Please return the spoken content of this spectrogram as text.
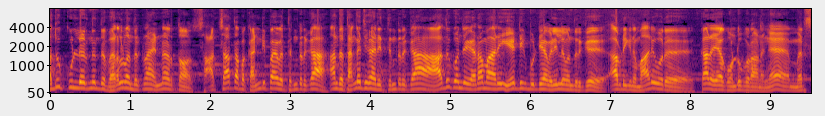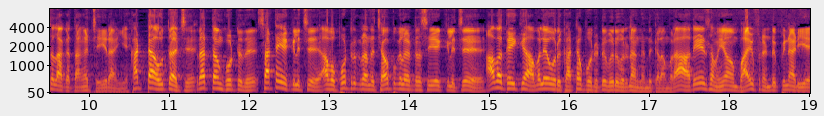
அதுக்குள்ள இருந்து இந்த விரல் வந்திருக்குன்னா என்ன அர்த்தம்? சாட்சாத் அப்ப கண்டிப்பா இவ தின்றுருக்கா? அந்த தங்கச்சிக்காரி தின்றுருக்கா? அது கொஞ்சம் இடம் மாதிரி ஏட்டிக்கு புட்டியா வெளியில வந்திருக்கு. அப்படிங்கிற மாதிரி ஒரு கதையா கொண்டு போறானுங்க. மெர்சலாக்கத்தாங்க செய்யறாங்க கட்டா அவுத்தாச்சு. ரத்தம் கொட்டுது. சட்டையை கிழிச்சு அவ போட்டிருக்கிற அந்த சிவப்பு கலர் ட்ரெஸ்ஸையே கிழிச்சு அவ கைக்கு அவளே ஒரு கட்டை போட்டுட்டு விறுவிறுன்னு அங்க இருந்து கிளம்புறா. அதே சமயம் பாய் ஃப்ரெண்டு பின்னாடியே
